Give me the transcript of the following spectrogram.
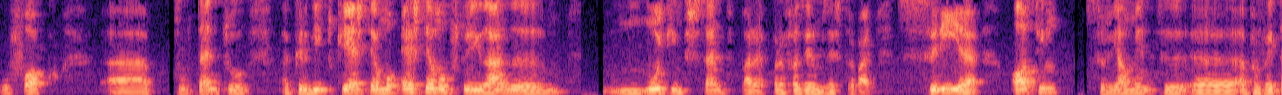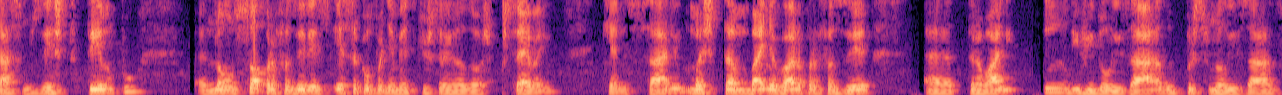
o foco. portanto, acredito que esta é uma, esta é uma oportunidade muito interessante para, para fazermos esse trabalho. Seria ótimo se realmente uh, aproveitássemos este tempo, uh, não só para fazer esse, esse, acompanhamento que os treinadores percebem que é necessário, mas também agora para fazer uh, trabalho individualizado, personalizado,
